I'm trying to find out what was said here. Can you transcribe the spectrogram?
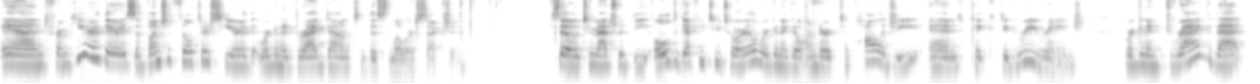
And from here, there's a bunch of filters here that we're going to drag down to this lower section. So to match with the old Gephi tutorial, we're going to go under Topology and pick Degree Range. We're going to drag that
